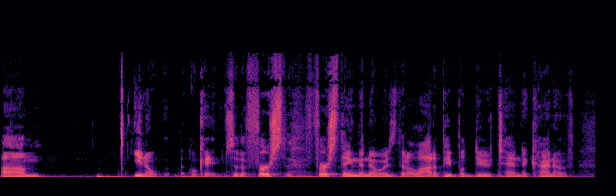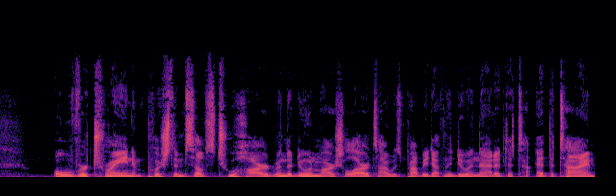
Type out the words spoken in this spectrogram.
Um, you know, okay. So the first first thing to know is that a lot of people do tend to kind of overtrain and push themselves too hard when they're doing martial arts. I was probably definitely doing that at the t- at the time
